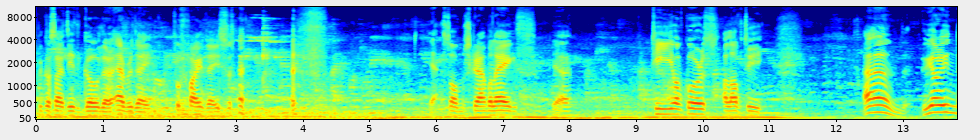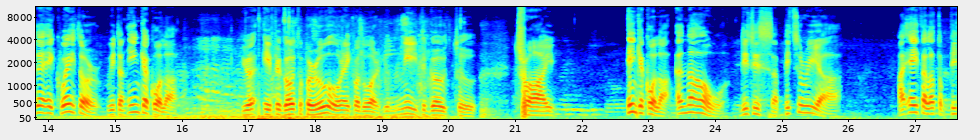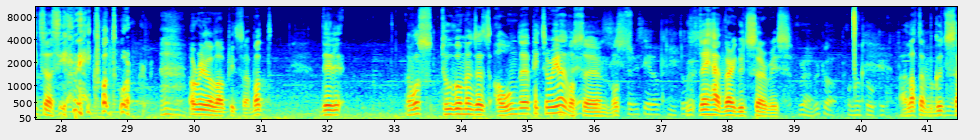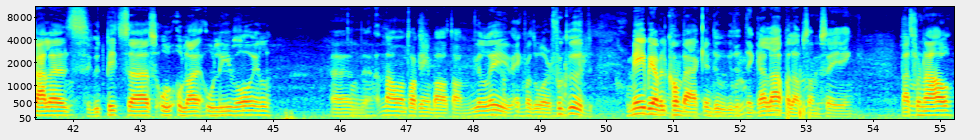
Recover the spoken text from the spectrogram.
because I did go there every day for five days. yeah, some scrambled eggs. Yeah, tea of course. I love tea. And we are in the equator with an Inca Cola. You, if you go to Peru or Ecuador, you need to go to try Inca Cola. And now this is a pizzeria. I ate a lot of pizzas in Ecuador. I really love pizza, but the there was two women that owned the pizzeria. It was um, was Ska vi se då, Kitos they have very good service. Forever tror jag. Om jag inte åker. A lot of good salads, good pizzas, olive oil. And now I'm talking about um, we'll leave Ecuador for good. Maybe I will come back and do the, the Galapagos, I'm saying. But for now,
